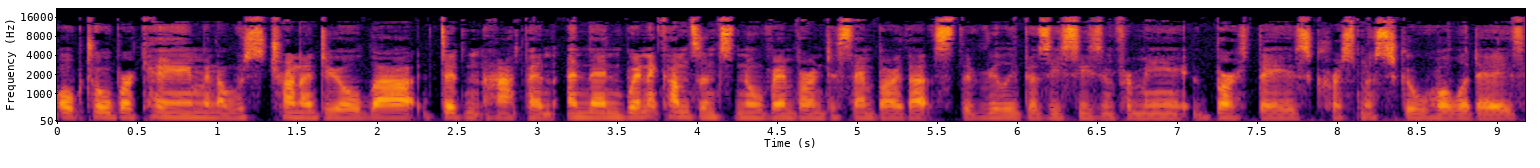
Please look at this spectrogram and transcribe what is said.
October came and I was trying to do all that, didn't happen. And then when it comes into November and December, that's the really busy season for me. Birthdays, Christmas, school holidays,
